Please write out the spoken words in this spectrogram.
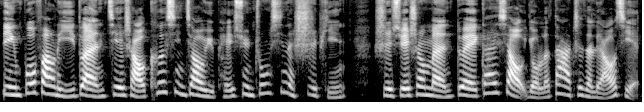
并播放了一段介绍科信教育培训中心的视频，使学生们对该校有了大致的了解。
